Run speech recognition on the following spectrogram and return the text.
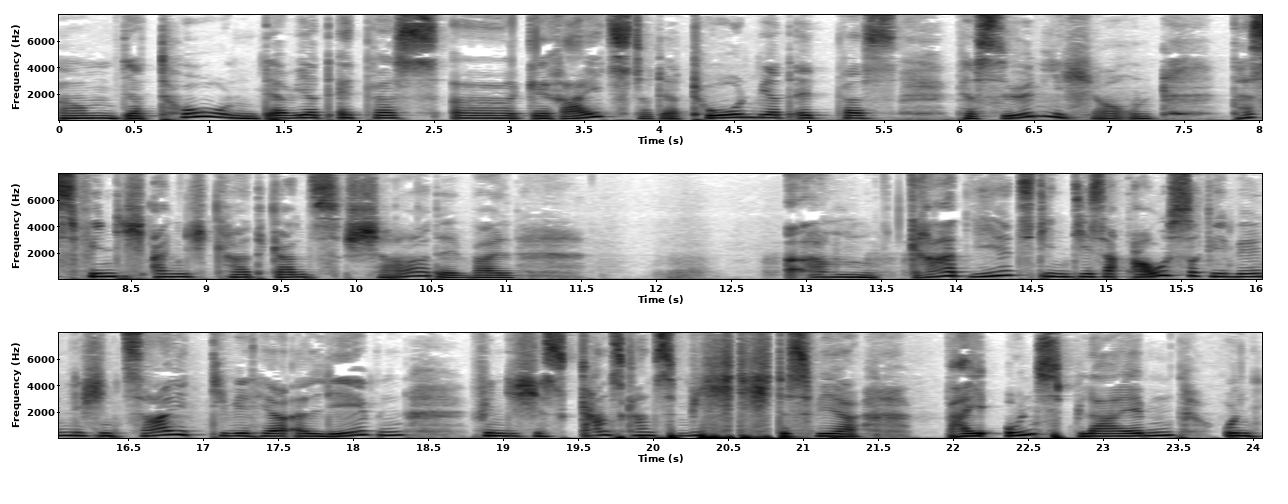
ähm, der Ton, der wird etwas äh, gereizter, der Ton wird etwas persönlicher und das finde ich eigentlich gerade ganz schade, weil ähm, gerade jetzt in dieser außergewöhnlichen Zeit, die wir hier erleben, finde ich es ganz, ganz wichtig, dass wir bei uns bleiben und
